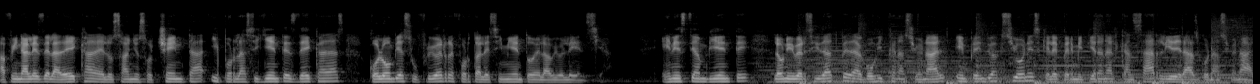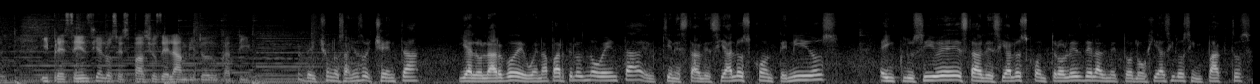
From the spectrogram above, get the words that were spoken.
A finales de la década de los años 80 y por las siguientes décadas, Colombia sufrió el refortalecimiento de la violencia. En este ambiente, la Universidad Pedagógica Nacional emprendió acciones que le permitieran alcanzar liderazgo nacional y presencia en los espacios del ámbito educativo. De hecho, en los años 80 y a lo largo de buena parte de los 90, quien establecía los contenidos e inclusive establecía los controles de las metodologías y los impactos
